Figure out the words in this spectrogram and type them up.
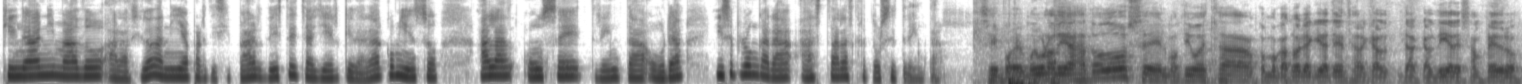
quien ha animado a la ciudadanía a participar de este taller que dará comienzo a las 11.30 horas y se prolongará hasta las 14.30. Sí, pues muy buenos días a todos. El motivo de esta convocatoria aquí en la tenencia de Alcaldía de San Pedro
